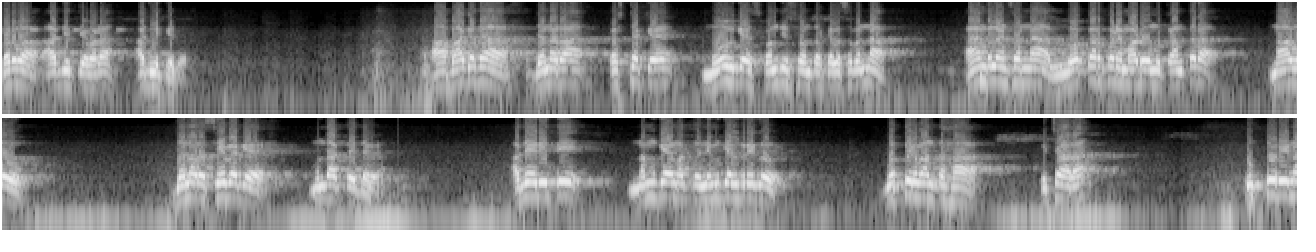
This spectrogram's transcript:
ಬರುವ ಆದಿತ್ಯವಾರ ಆಗ್ಲಿಕ್ಕಿದೆ. ಆ ಭಾಗದ ಜನರ ಕಷ್ಟಕ್ಕೆ ನೋವಿಗೆ ಸ್ಪಂದಿಸುವಂತ ಕೆಲಸವನ್ನ ಅನ್ನ ಲೋಕಾರ್ಪಣೆ ಮಾಡುವ ಮುಖಾಂತರ ನಾವು ಜನರ ಸೇವೆಗೆ ಮುಂದಾಗ್ತಾ ಇದ್ದೇವೆ. ಅದೇ ರೀತಿ ನಮಗೆ ಮತ್ತು ನಿಮ್ಗೆಲ್ರಿಗೂ ಗೊತ್ತಿರುವಂತಹ ವಿಚಾರ, ಪುತ್ತೂರಿನ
